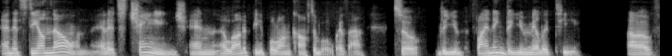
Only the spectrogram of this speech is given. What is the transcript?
And it's the unknown and it's change. And a lot of people are uncomfortable with that. So the finding the humility of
